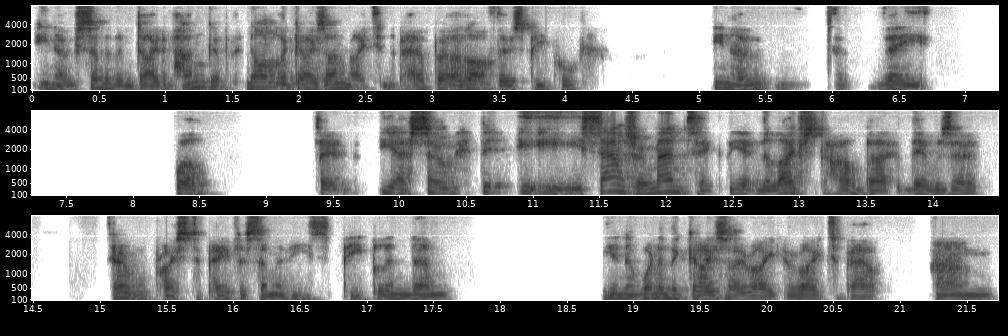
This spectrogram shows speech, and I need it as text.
you know, some of them died of hunger, but not the guys I'm writing about, but a lot of those people, you know, they, well, they, yeah. So the, it, it, sounds romantic, the the lifestyle, but there was a terrible price to pay for some of these people. And um, you know, one of the guys I write I write about, um,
